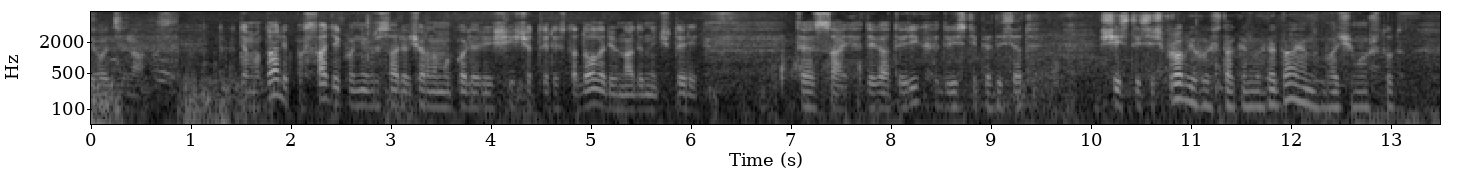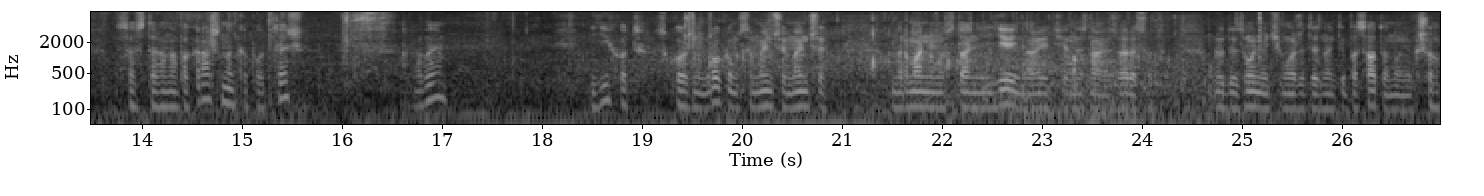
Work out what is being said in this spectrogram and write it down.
його ціна. Так, йдемо далі. Passatик в універсалі в чорному кольорі 6400 доларів на 1,4 TSI. 9 рік, 256 тисяч пробігу. Ось так він виглядає. Ми бачимо, що тут вся сторона покрашена, капот теж. Але їх от з кожним роком все менше і менше в нормальному стані є. І навіть я не знаю, зараз от люди дзвонять, чи можете знайти Passat, ну якщо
